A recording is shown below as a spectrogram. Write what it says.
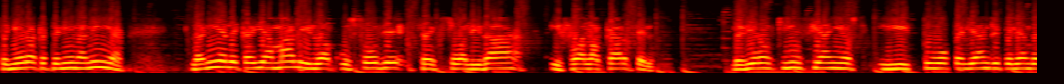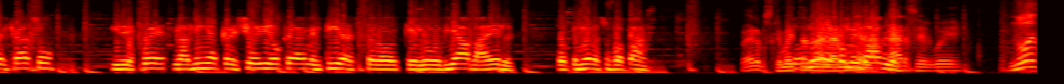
señora que tenía una niña. La niña le caía mal y lo acusó de sexualidad y fue a la cárcel le dieron 15 años y estuvo peleando y peleando el caso y después la niña creció y dijo que eran mentiras, pero que lo odiaba a él porque no era su papá. Bueno, pues que metan a la niña a la cárcel, güey. No es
